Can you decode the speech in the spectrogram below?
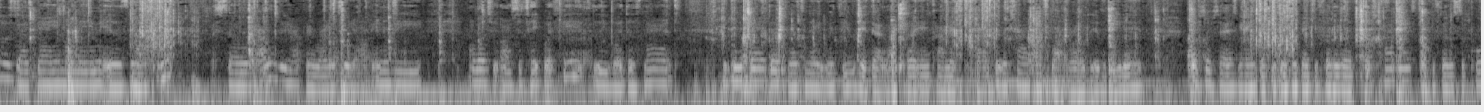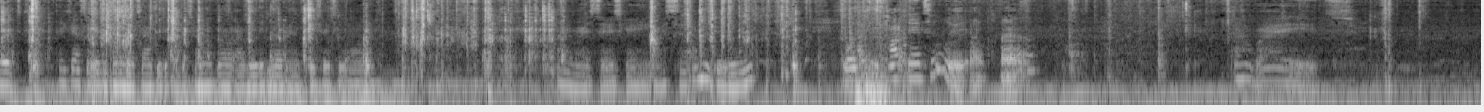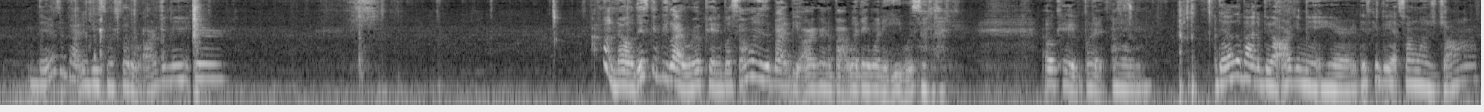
Hello, Sag Gang. My name is Matthew. So I will be hopping right into y'all energy. I want you all to take what fits, leave what does not. If anything does resonate with you, hit that like button, comment, subscribe to the channel, and swap road if needed. Also, Sag Gang, thank you, thank you, thank you for the love, comments. Thank you for the support. Thank y'all for everything that y'all do to help the channel grow. I really love and appreciate you all. Alright, Sag Gang. So I'm gonna do well I just hopped into it. Okay. Alright. There's about to be some sort of argument here. I don't know. This could be like real petty, but someone is about to be arguing about what they want to eat with somebody. Okay, but um there's about to be an argument here. This could be at someone's job.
